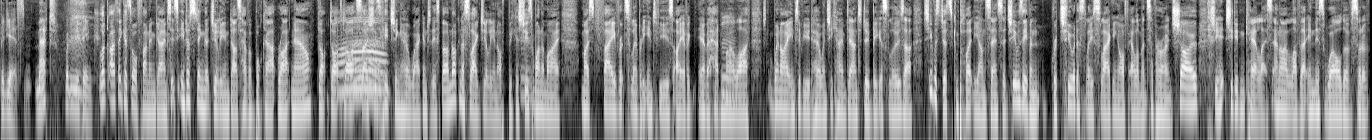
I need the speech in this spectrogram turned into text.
But yes, Matt, what do you think? Look, I think it's all fun and games. It's interesting that Jillian does have a book out right now, dot, dot, dot. So Ah. she's hitching her wagon to this. But I'm not going to slag Jillian off because she's Mm. one of my most favourite celebrity interviews I ever ever had in my Mm. life. When I interviewed her when she came down to do Biggest Loser, she was just completely uncensored. She was even gratuitously slagging off elements of her own show. She, she didn't care less. And I love that in this world of sort of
